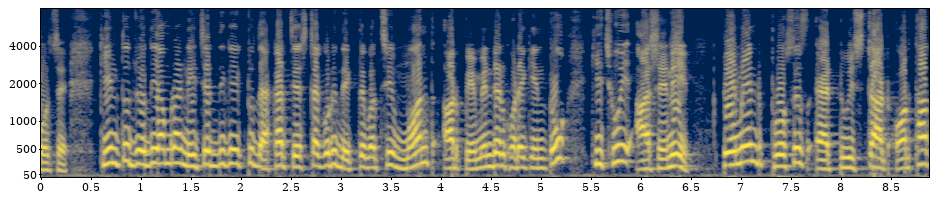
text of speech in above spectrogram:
করছে। কিন্তু যদি আমরা নিচের দিকে একটু দেখার চেষ্টা করি, দেখতে পাচ্ছি মান্থ আর পেমেন্টের ঘরে কিন্তু কিছুই আসেনি payment process yet to start. অর্থাৎ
